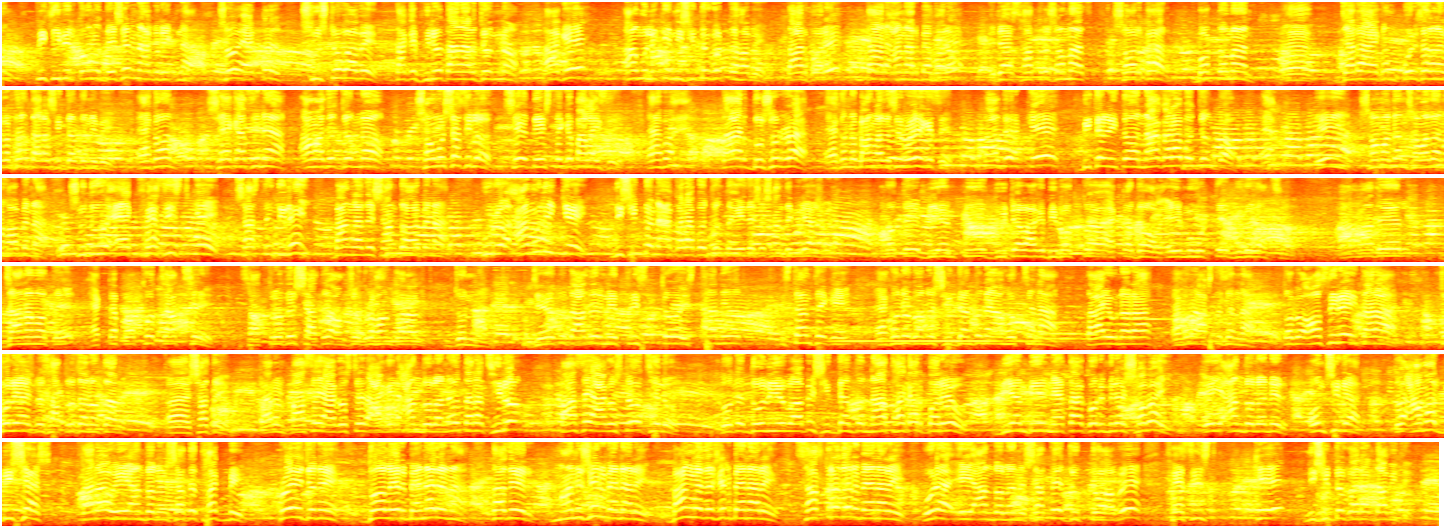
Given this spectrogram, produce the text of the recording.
এখন পৃথিবীর কোনো দেশের নাগরিক না। সো একটা সুষ্ঠুভাবে তাকে ফেরত আনার জন্য আগে আমলিকে নিষিদ্ধ করতে হবে। তারপরে তার আনার ব্যাপারে এটা ছাত্র সমাজ, সরকার, বর্তমান যারা এখন পরিচালনা করছেন, তারা সিদ্ধান্ত নেবে। এখন শেখ হাসিনা আমাদের জন্য সমস্যা ছিল, সে দেশ থেকে পালাইছে। তার দোসররা এখনও বাংলাদেশে রয়ে গেছে। তাদেরকে বিতাড়িত না করা পর্যন্ত এই সমাধান সমাধান হবে না। শুধু এক ফ্যাসিস্টকে শাস্তি দিলেই বাংলাদেশ শান্ত হবে না। পুরো আমলিককে নিষিদ্ধ না করা পর্যন্ত এই দেশে শান্তি ফিরে আসবে না। মতে বিএনপি দুইটা ভাগে বিভক্ত একটা দল, এই মুহূর্তে বুঝে যাচ্ছে। আমাদের জানা মতে একটা পক্ষ চাচ্ছে ছাত্রদের সাথে অংশগ্রহণ করার জন্য। যেহেতু তাদের নেতৃত্ব স্থানীয় স্থান থেকে এখনও কোনো সিদ্ধান্ত নেওয়া হচ্ছে না, তাই ওনারা এখন আসতেছেন না। তবে অচিরেই তারা চলে আসবে ছাত্র জনতার সাথে। কারণ পাঁচই আগস্টের আগের আন্দোলনেও তারা ছিল, পাঁচই আগস্টেও ছিল। তোদের দলীয়ভাবে সিদ্ধান্ত না থাকার পরেও বিএনপির নেতা কর্মীরা সবাই এই আন্দোলনের অংশীদার। তো আমার বিশ্বাস তারাও এই আন্দোলনের সাথে থাকবে। প্রয়োজনে দলের ব্যানারে না, তাদের মানুষের ব্যানারে, বাংলাদেশের ব্যানারে, ছাত্রদের ব্যানারে ওরা এই আন্দোলনের সাথে যুক্ত হবে ফ্যাসিস্টকে নিষিদ্ধ করার দাবিতে।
